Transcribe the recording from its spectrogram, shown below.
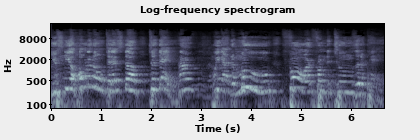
You still holding on to that stuff today, huh? We got to move forward from the tombs of the past.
